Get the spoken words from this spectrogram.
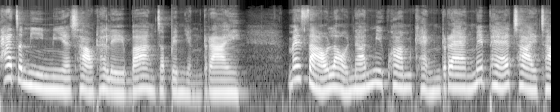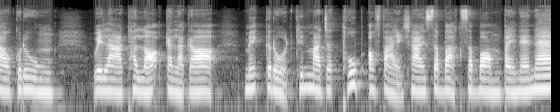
ถ้าจะมีเมียชาวทะเลบ้างจะเป็นอย่างไร แม่สาวเหล่านั้นมีความแข็งแรงไม่แพ้ชายชาวกรุง เวลาทะเลาะกันล้วก็ไม่โกรธขึ้นมาจะทุบเอาฝ่ายชายสะบักสะบอมไปแน่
